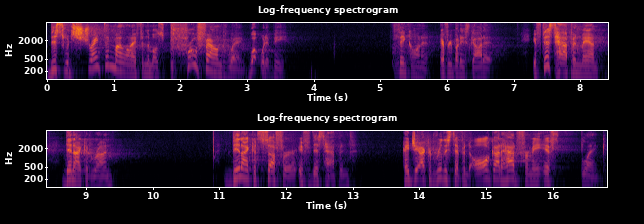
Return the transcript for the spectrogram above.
this would strengthen my life in the most profound way. What would it be? Think on it. Everybody's got it. If this happened, man, then I could run. Then I could suffer if this happened. Hey, Jay, I could really step into all God had for me if blank.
